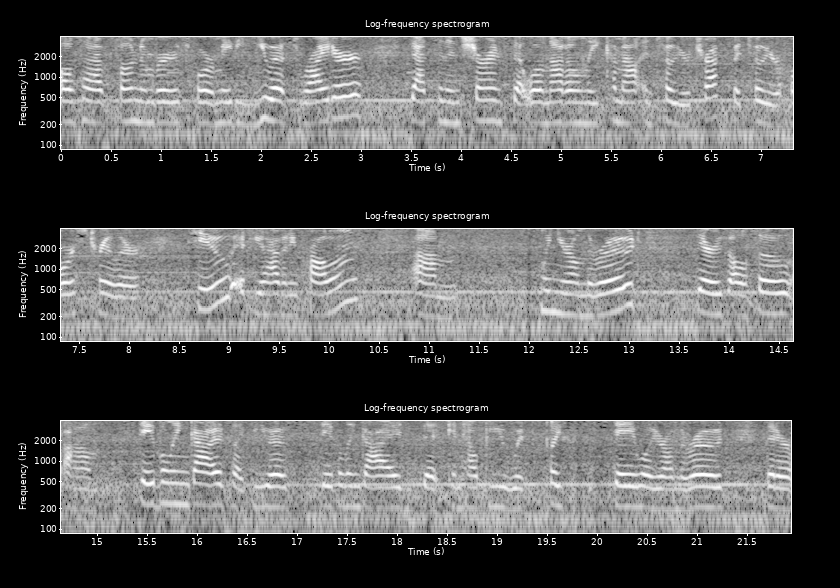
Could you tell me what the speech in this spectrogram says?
Also, have phone numbers for maybe US Rider. That's an insurance that will not only come out and tow your truck, but tow your horse trailer too if you have any problems um, when you're on the road. There's also um, stabling guides like the U.S. Stabling Guide that can help you with places to stay while you're on the road that are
